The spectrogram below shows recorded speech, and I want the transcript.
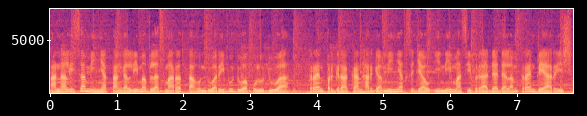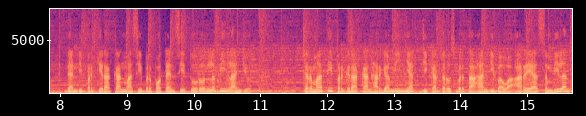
Analisa minyak tanggal 15 Maret tahun 2022, tren pergerakan harga minyak sejauh ini masih berada dalam tren bearish, dan diperkirakan masih berpotensi turun lebih lanjut. Cermati pergerakan harga minyak jika terus bertahan di bawah area 98.89,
